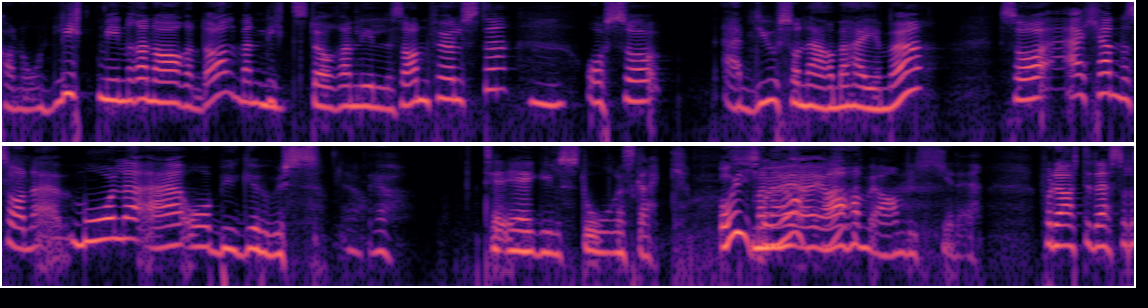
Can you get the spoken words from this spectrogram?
kanon. Litt mindre enn Arendal, men litt større enn Lillesand, føles det. Og så er det jo så nærme hjemme. Så jeg kjenner sånn Målet er å bygge hus. Ja. Ja. Til Egils store skrekk. Oi! Men jeg, ja, han, ja, han vil ikke det. For det, er så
